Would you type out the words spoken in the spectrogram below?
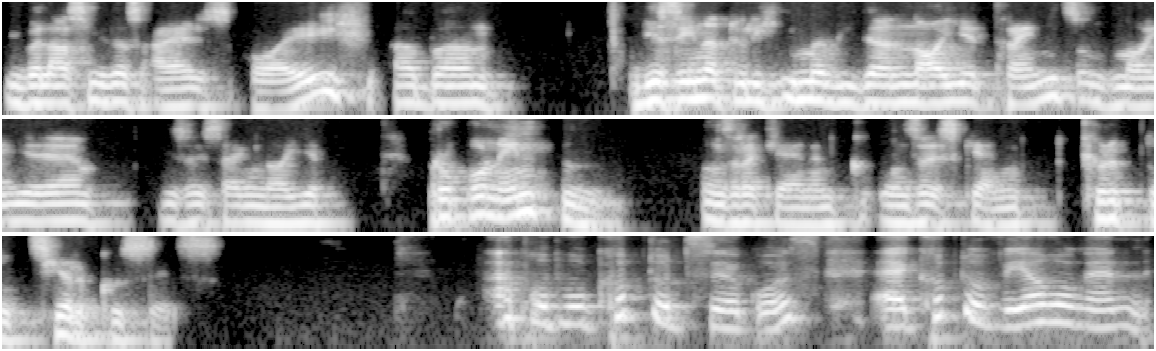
überlassen wir das alles euch. Aber wir sehen natürlich immer wieder neue Trends und neue, wie soll ich sagen, neue Proponenten unserer kleinen, unseres kleinen Kryptozirkuses. Apropos Kryptozirkus, äh, Kryptowährungen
